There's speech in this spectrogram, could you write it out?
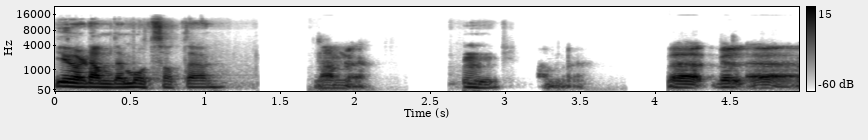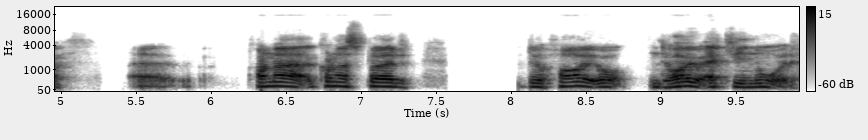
gjør de det motsatte. Nemlig. Mm. Nemlig. Vil, eh, eh, kan, jeg, kan, jeg, spørre du har, jo, du har jo Equinor.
